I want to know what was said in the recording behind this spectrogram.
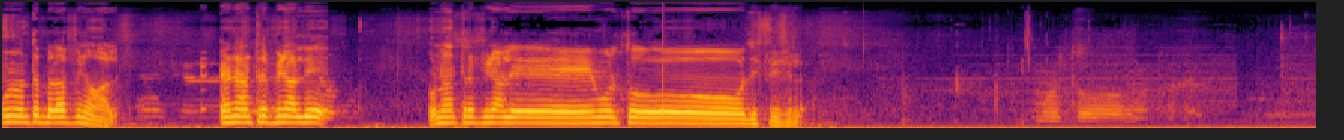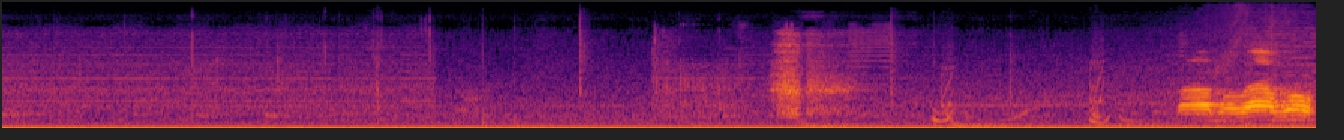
Un'altra bella finale. È un'altra finale. Un'altra finale molto difficile. Molto. Vamo, vamo.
